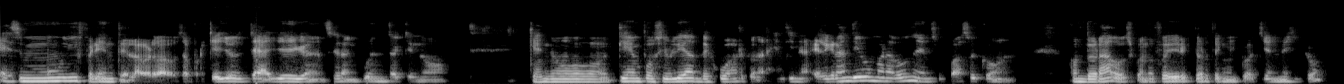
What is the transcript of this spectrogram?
es muy diferente, la verdad, o sea, porque ellos ya llegan, se dan cuenta que no, que no tienen posibilidad de jugar con Argentina. El gran Diego Maradona en su paso con, con Dorados, cuando fue director técnico aquí en México,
